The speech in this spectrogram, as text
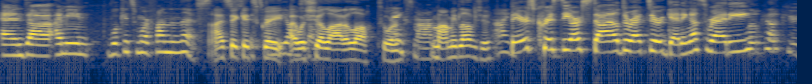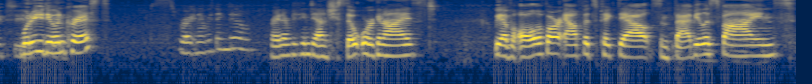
And uh, I mean, what gets more fun than this? I think it's, gonna great. be I wish you a lot of luck, Tor. Thanks, Mom. Mommy loves you. There's Christy, our style director, getting us ready. Look how cute she What are you doing, Chris? Just writing everything down. Writing everything down. She's so organized. We have all of our outfits picked out, some fabulous finds.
